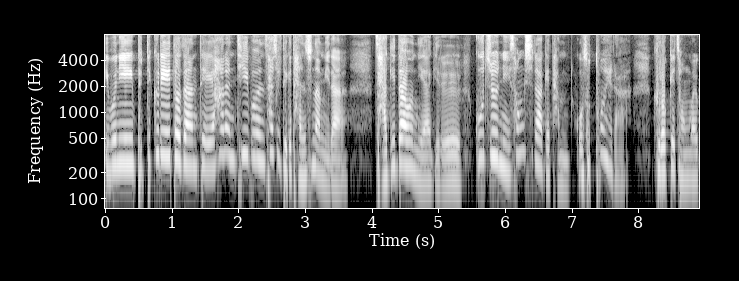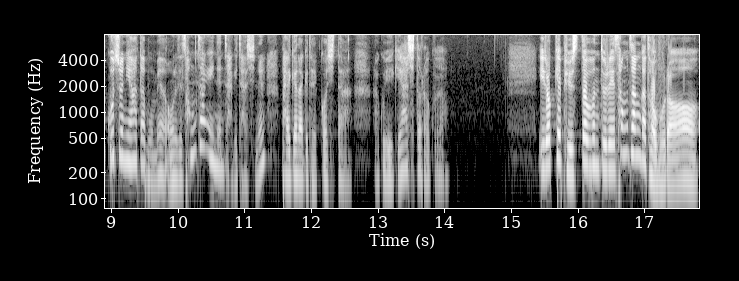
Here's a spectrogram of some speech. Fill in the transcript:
이분이 뷰티 크리에이터들한테 하는 팁은 사실 되게 단순합니다. 자기다운 이야기를 꾸준히 성실하게 담고 소통해라. 그렇게 정말 꾸준히 하다 보면 어느새 성장해 있는 자기 자신을 발견하게 될 것이다. 라고 얘기하시더라고요. 이렇게 뷰스타분들의 성장과 더불어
